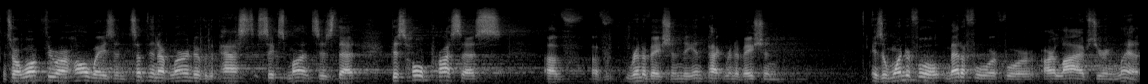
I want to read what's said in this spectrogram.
And so I walk through our hallways, and something I've learned over the past six months is that this whole process of, of renovation, the impact renovation, is a wonderful metaphor for our lives during Lent.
